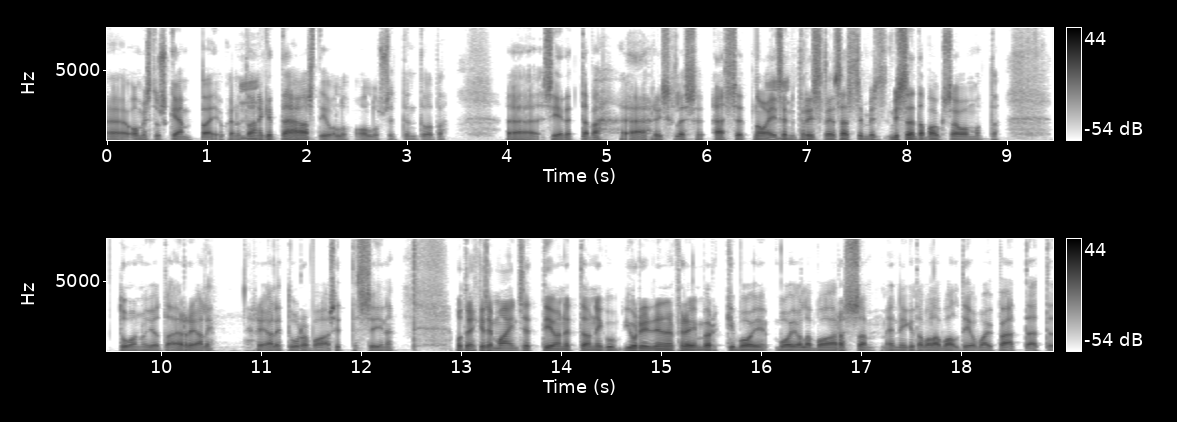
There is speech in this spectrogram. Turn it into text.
ää, omistuskämppä, joka nyt mm. ainakin tähän asti on ollut, ollut sitten tuota, ää, siedettävä riskless asset. No ei se mm. nyt riskless asset missään tapauksessa ole, mutta tuonut jotain reaali, reaaliturvaa sitten siinä. Mutta ehkä se mindsetti on, että on niinku juridinen framework voi, voi olla vaarassa, en niinku tavallaan valtio voi päättää, että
